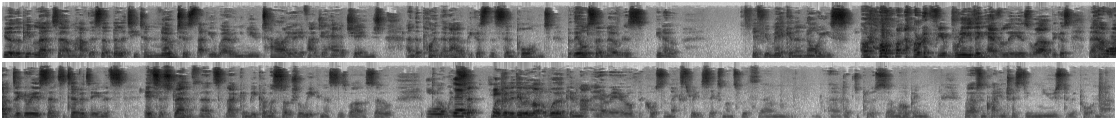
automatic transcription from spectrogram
You know, the people that um, have this ability to notice that you're wearing a new tie or you've had your hair changed and they point that out because it's important. But they also notice, you know, if you're making a noise or, or if you're breathing heavily as well because they have Yeah. that degree of sensitivity and it's it's a strength that's, that can become a social weakness as well. So yeah. uh, we're, we're going to do a lot of work in that area over the course of the next three to six months with um, uh, Dr. Pluess. So I'm hoping we'll have some quite interesting news to report on that.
